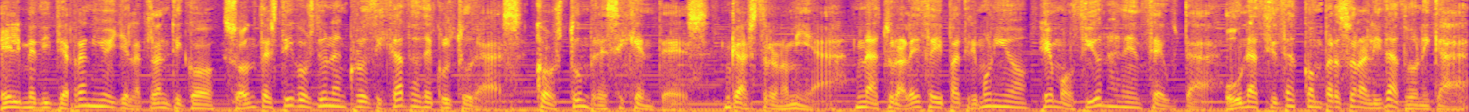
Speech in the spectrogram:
El Mediterráneo y el Atlántico son testigos de una encrucijada de culturas, costumbres y gentes. Gastronomía, naturaleza y patrimonio emocionan en Ceuta, una ciudad con personalidad única.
